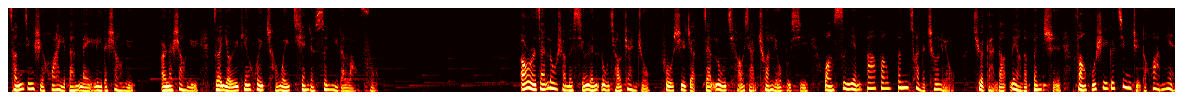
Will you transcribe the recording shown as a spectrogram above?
曾经是花一般美丽的少女。而那少女则有一天会成为牵着孙女的老妇。偶尔在路上的行人路桥站住，俯视着在路桥下川流不息、往四面八方奔窜的车流，却感到那样的奔驰仿佛是一个静止的画面。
